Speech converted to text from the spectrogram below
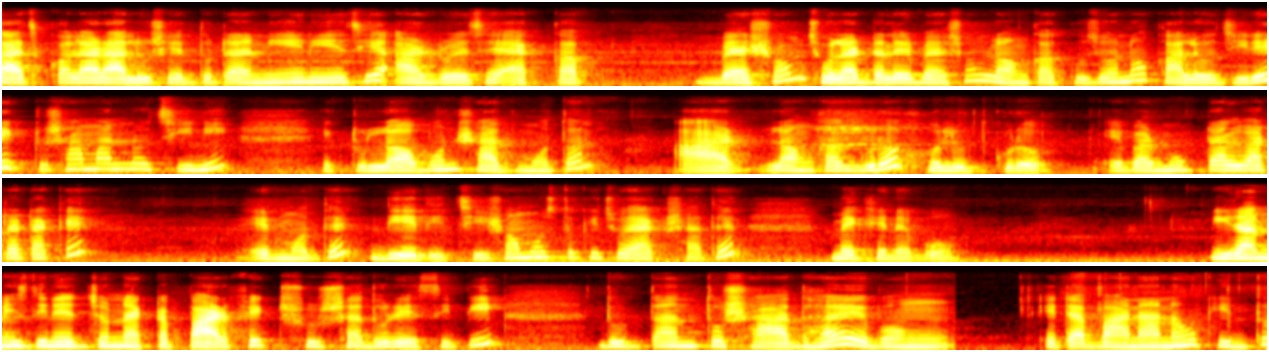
কাঁচকলার আলু সেদ্ধটা নিয়ে নিয়েছি। আর রয়েছে এক কাপ বেসম ছোলার ডালের বেসম লঙ্কা কুচোনো, কালো জিরে, একটু সামান্য চিনি, একটু লবণ স্বাদ মতন, আর লঙ্কা গুঁড়ো, হলুদ গুঁড়ো। এবার মুগ ডাল বাটাটাকে এর মধ্যে দিয়ে দিচ্ছি। সমস্ত কিছু একসাথে মেখে নেব। নিরামিষ দিনের জন্য একটা পারফেক্ট সুস্বাদু রেসিপি দুর্দান্ত স্বাদ হয় এবং এটা বানানোও কিন্তু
